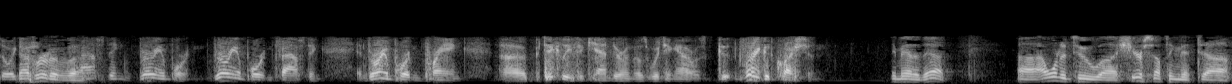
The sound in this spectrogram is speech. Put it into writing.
So again, I've heard of uh, fasting, very important, very important fasting, and very important praying, uh, particularly if you can during those witching hours. Good, very good question. Amen to that. Uh, I wanted to uh, share something that uh,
